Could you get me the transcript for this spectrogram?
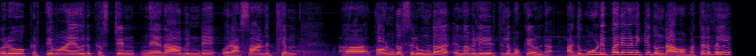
ഒരു കൃത്യമായ ഒരു ക്രിസ്ത്യൻ നേതാവിന്റെ ഒരു അസാന്നിധ്യം കോൺഗ്രസിലുണ്ട് എന്ന വിലയിരുത്തലും ഒക്കെ ഉണ്ട് അതുകൂടി പരിഗണിക്കുന്നുണ്ടാവാം. അത്തരത്തിൽ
